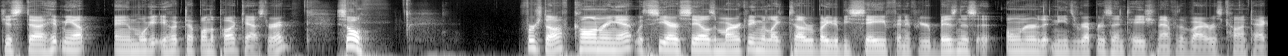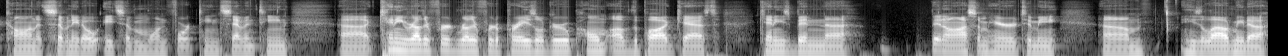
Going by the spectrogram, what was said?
just uh, hit me up and we'll get you hooked up on the podcast. Right. So First off, Colin Ringette with CR Sales and Marketing would like to tell everybody to be safe. And if you're a business owner that needs representation after the virus, contact Colin at 780 871 1417. Uh, Kenny Rutherford, Rutherford Appraisal Group, home of the podcast. Kenny's been uh, been awesome here to me. Um, he's allowed me to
